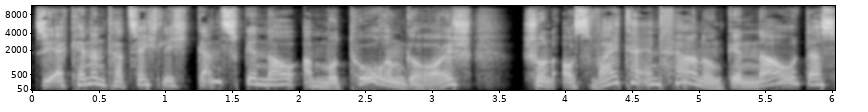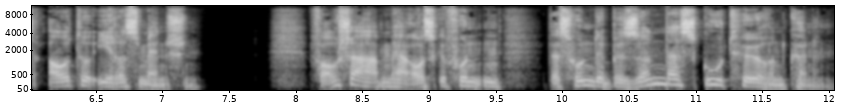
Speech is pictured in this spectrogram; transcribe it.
Sie erkennen tatsächlich ganz genau am Motorengeräusch schon aus weiter Entfernung genau das Auto ihres Menschen. Forscher haben herausgefunden, dass Hunde besonders gut hören können.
